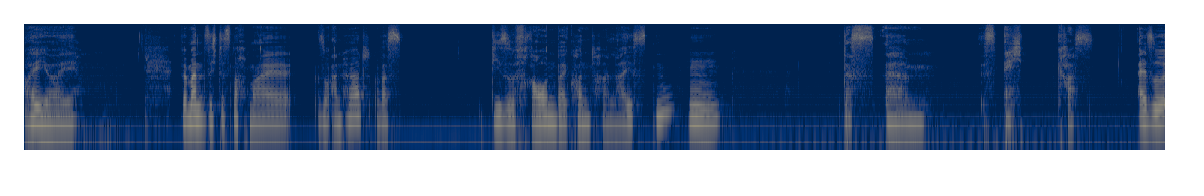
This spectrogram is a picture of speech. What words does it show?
Oi, oi. Wenn man sich das nochmal so anhört, was diese Frauen bei Contra leisten, hm. das ähm, ist echt krass. Also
